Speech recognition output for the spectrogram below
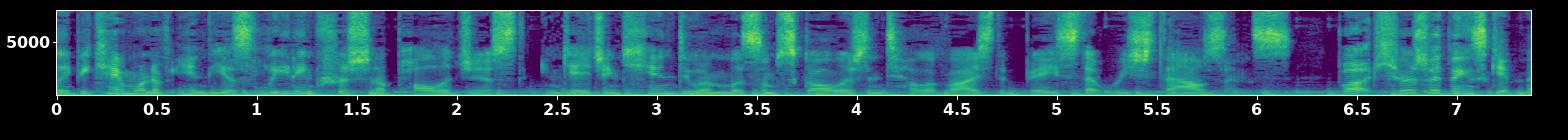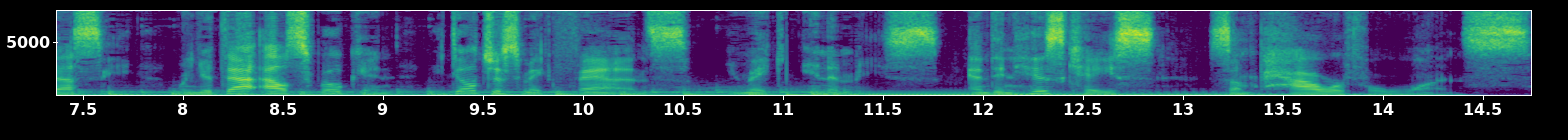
Quickly became one of India's leading Christian apologists, engaging Hindu and Muslim scholars in televised debates that reached thousands. But here's where things get messy. When you're that outspoken, you don't just make fans, you make enemies. And in his case, some powerful ones.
